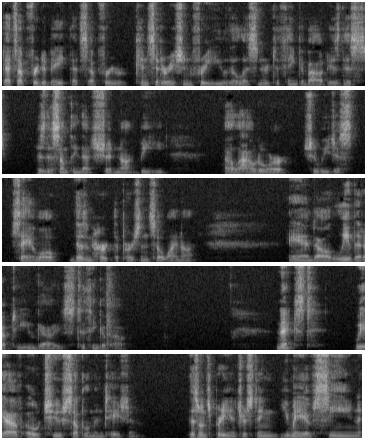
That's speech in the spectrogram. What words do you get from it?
that's up for debate. That's up for consideration for you, the listener, to think about. Is this is this something that should not be allowed, or should we just say, well, it doesn't hurt the person, so why not? And I'll leave that up to you guys to think about. Next, we have O2 supplementation. This one's pretty interesting. You may have seen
